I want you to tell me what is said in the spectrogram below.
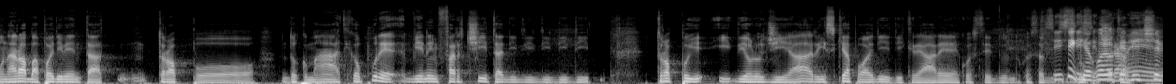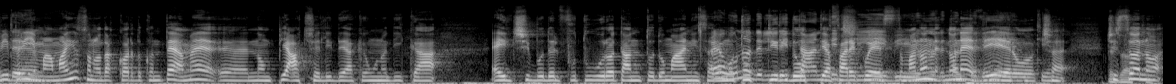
una roba poi diventa troppo dogmatica oppure viene infarcita di, di- di- di- di troppo ideologia, rischia poi di, di creare queste, questa Sì, Sì, sì, che è quello che dicevi prima, ma io sono d'accordo con te. A me eh, non piace l'idea che uno dica è il cibo del futuro, tanto domani saremo tutti ridotti a fare cibi, questo, ma non, non è vero. Cioè, ci Esatto. sono,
